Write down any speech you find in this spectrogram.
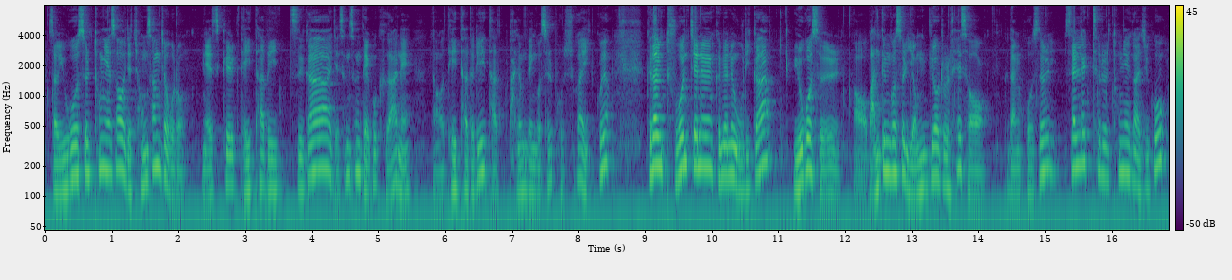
그래서 이것을 통해서 이제 정상적으로 SQL 데이터베이스가 이제 생성되고 그 안에 어, 데이터들이 다 반영된 것을 볼 수가 있고요. 그 다음에 두 번째는 그러면은 우리가 이것을 어, 만든 것을 연결을 해서 그 다음에 그것을 셀렉트를 통해 가지고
